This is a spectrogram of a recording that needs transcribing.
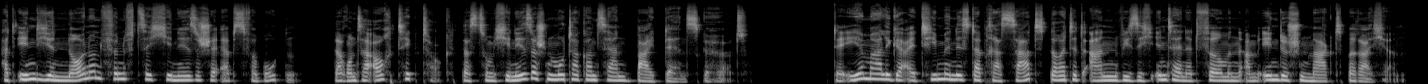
hat Indien 59 chinesische Apps verboten. Darunter auch TikTok, das zum chinesischen Mutterkonzern ByteDance gehört. Der ehemalige IT-Minister Prasad deutet an, wie sich Internetfirmen am indischen Markt bereichern.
